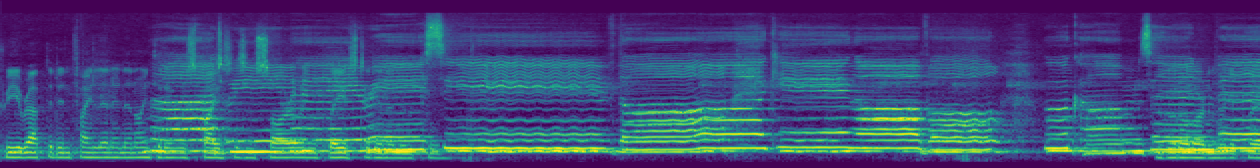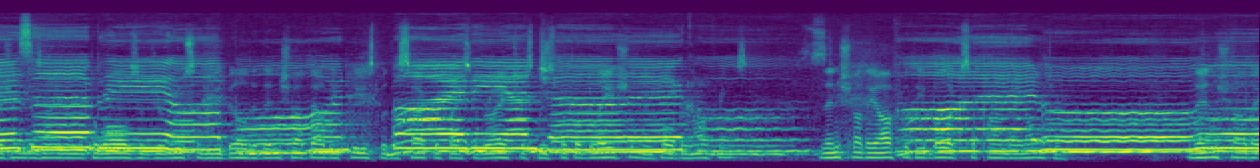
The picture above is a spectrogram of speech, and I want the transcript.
tree, wrapped it in fine linen, anointed it with spices and sorrow, and placed it in a with the sacrifice of righteousness, with oblation and burnt offerings. Then shall they offer thee bullocks upon thine altar. Then shall they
